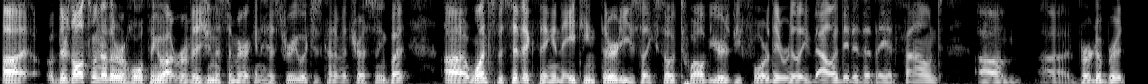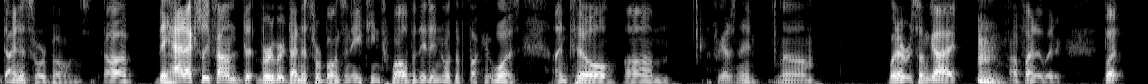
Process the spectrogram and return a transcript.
uh, there's also another whole thing about revisionist American history, which is kind of interesting. But uh, one specific thing in the 1830s, like so, 12 years before they really validated that they had found um, uh, vertebrate dinosaur bones. They had actually found vertebrate dinosaur bones in 1812, but they didn't know what the fuck it was until um, I forgot his name. Um, whatever, some guy. I'll find it later. But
